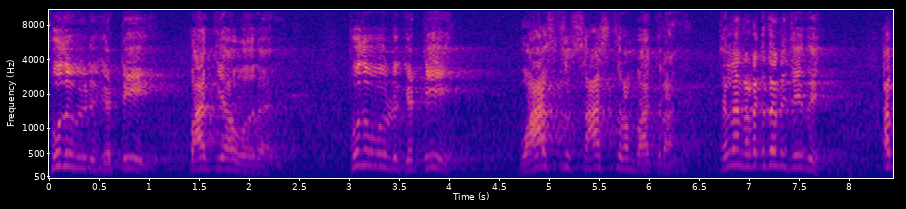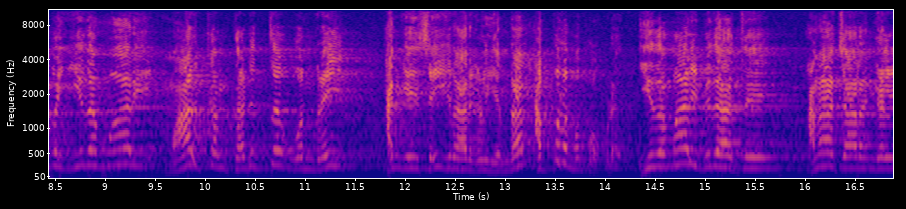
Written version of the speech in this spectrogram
புது வீடு கட்டி பாத்தியா ஓதுறாரு. புது வீடு கட்டி வாஸ்து சாஸ்திரம் பார்க்குறாங்க. எல்லாம் நடக்கத்தானே செய்யுது? அப்போ இதை மாதிரி மார்க்கம் தடுத்த ஒன்றை அங்கே செய்கிறார்கள் என்றால் அப்போ நம்ம போகக்கூடாது இதை மாதிரி பிதாத்து அனாச்சாரங்கள்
